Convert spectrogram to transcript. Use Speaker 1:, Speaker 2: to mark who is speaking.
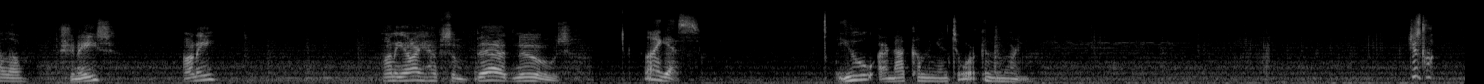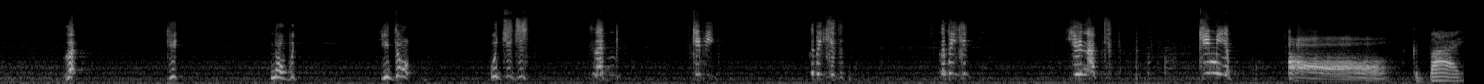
Speaker 1: Hello.
Speaker 2: Chanice? Honey? Honey, I have some bad news.
Speaker 1: Let I guess. You are not coming in to work in the morning.
Speaker 2: Just let... let you, no, but you don't... Would you just... Let me... Give me... Let me get... Let me get... You're not... Give me a... Oh.
Speaker 1: Goodbye.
